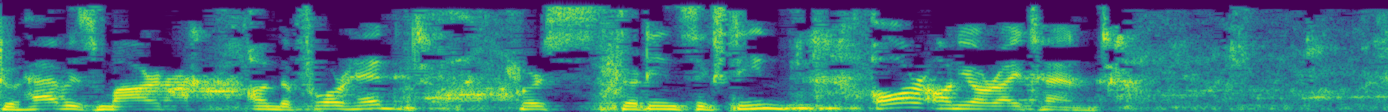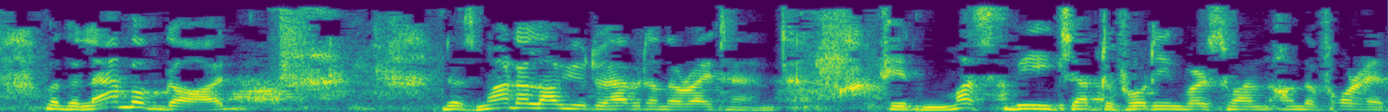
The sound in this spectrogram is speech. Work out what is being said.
to have his mark on the forehead, verse 13, 16, or on your right hand. But the Lamb of God does not allow you to have it on the right hand. It must be, chapter 14, verse 1, on the forehead.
